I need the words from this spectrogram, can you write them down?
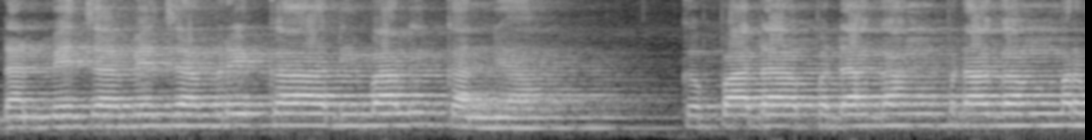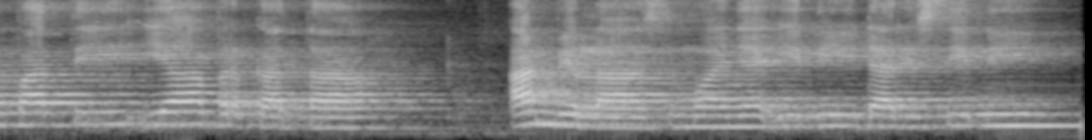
dan meja-meja mereka dibalikannya kepada pedagang-pedagang merpati. Ia berkata, "Ambillah semuanya ini dari sini."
